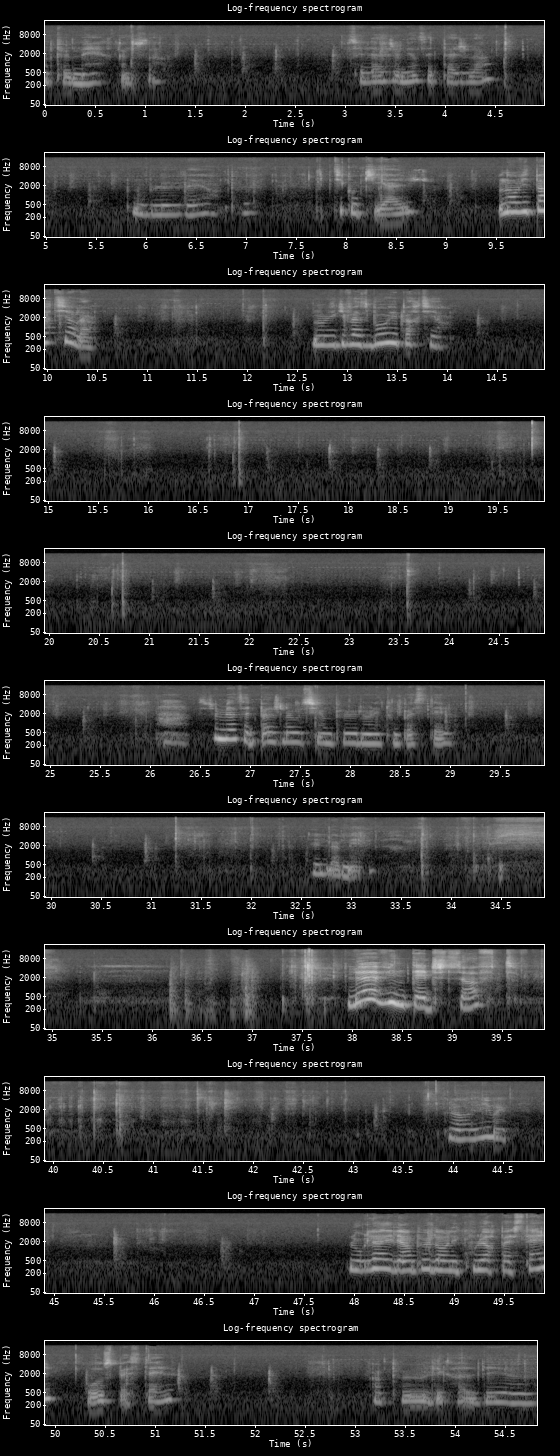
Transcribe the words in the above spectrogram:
un peu mer comme ça. Celle-là, j'aime bien cette page là. Bleu vert un peu. Des petits coquillages. On a envie de partir là. On envie qu'il fasse beau et partir. J'aime bien cette page là aussi un peu dans les tons pastels. Et la mer. Le Vintage Soft. Alors lui, ouais. Donc là, il un peu dans les couleurs pastel, rose pastel. Un peu dégradé, euh,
